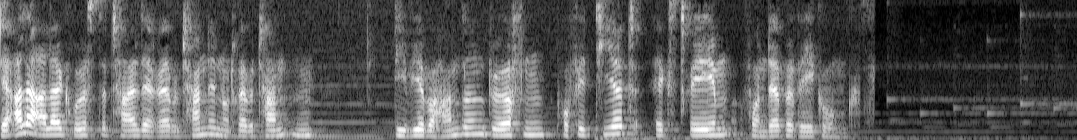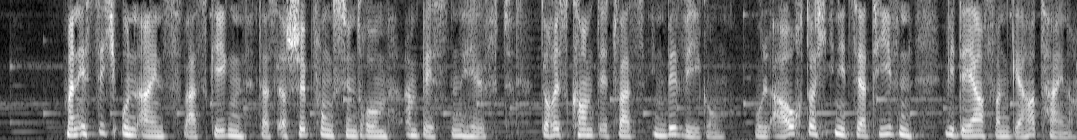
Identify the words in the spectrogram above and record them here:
Der aller, allergrößte Teil der Rehabilitantinnen und Rehabilitanten, die wir behandeln dürfen, profitiert extrem von der Bewegung. Man ist sich uneins, was gegen das Erschöpfungssyndrom am besten hilft. Doch es kommt etwas in Bewegung, wohl auch durch Initiativen wie der von Gerhard Heiner.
